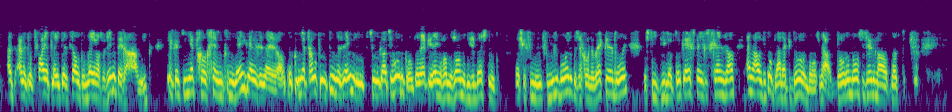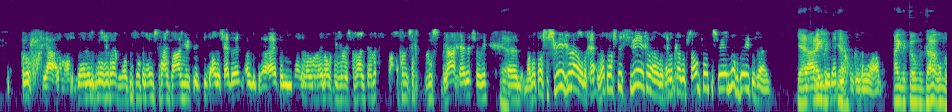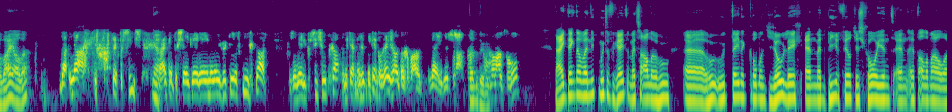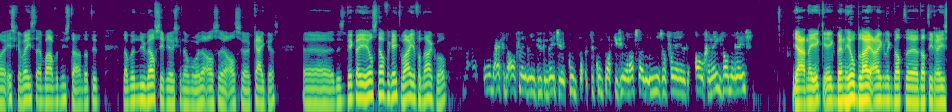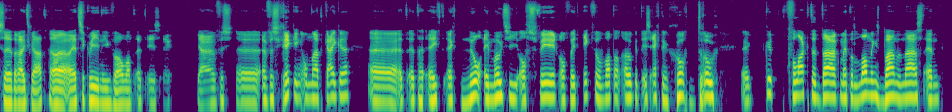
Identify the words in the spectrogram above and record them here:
Uiteindelijk het Fireplay hetzelfde probleem als we Ziggo tegenaan liep. Is dat je, je hebt gewoon geen Formule 1 kennis in Nederland. Je hebt hopen toen dat de enige die fatsoenlijk uit zijn woorden komt. Dan heb je een van de Zander die zijn best doet. Dat is formule, formuleboy, dat is gewoon een wekboy. Dus die, die loopt ook ergens tegen zijn grens aan. En dan houdt het op. Ja, dan heb je Doornbos. Nou, Doornbos is helemaal... Dat, Oh, ja, allemaal. Daar wil ik niet over hebben. Want die zit ineens eruit aan. Je kunt niet alles hebben. Ook het, uh, van die Nederlanders die ze misbruikt hebben. Of zeg, misdragen hebben, sorry. Ja. Ehm, maar wat was de sfeer geweldig, hè? Wat was de sfeer geweldig? En wat gaat op Zandvoort de sfeer nog beter zijn? Ja, Ja, eigenlijk, dat ja, ja. eigenlijk komen daaronder wij al, hè? Ja, ja, ja, precies. Ja. Ja. ik heb toch zeker in mijn leven een keer of tien gestart. Dus dan weet ik precies hoe het gaat. En ik heb, ik heb een raceauto gebouwd. Nee, dus ja, Dat bedoel ik. het erop. Nou, ik denk dat we niet moeten vergeten met z'n allen hoe, eh hoe, hoe tenenkrommend jolig en met bierveeltjes gooiend en het allemaal eh, is geweest en waar we nu staan. Dat, dit, dat we nu wel serieus genomen worden als, eh, als kijkers. Dus ik denk dat je heel snel vergeet waar je vandaan kwam. om even de aflevering natuurlijk een beetje te compactiseren en afsluiten. Ines, Zo vond je het algemeen van de race? Ja, nee, ik, ik ben heel blij eigenlijk dat, eh, dat die race eh, eruit gaat. Eh, het circuit in ieder geval, want het is echt ja, een, een verschrikking om naar te kijken. Het, het heeft echt nul emotie of sfeer of weet ik veel wat dan ook. Het is echt een gort droog eh, kutvlakte daar met de landingsbaan ernaast. En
